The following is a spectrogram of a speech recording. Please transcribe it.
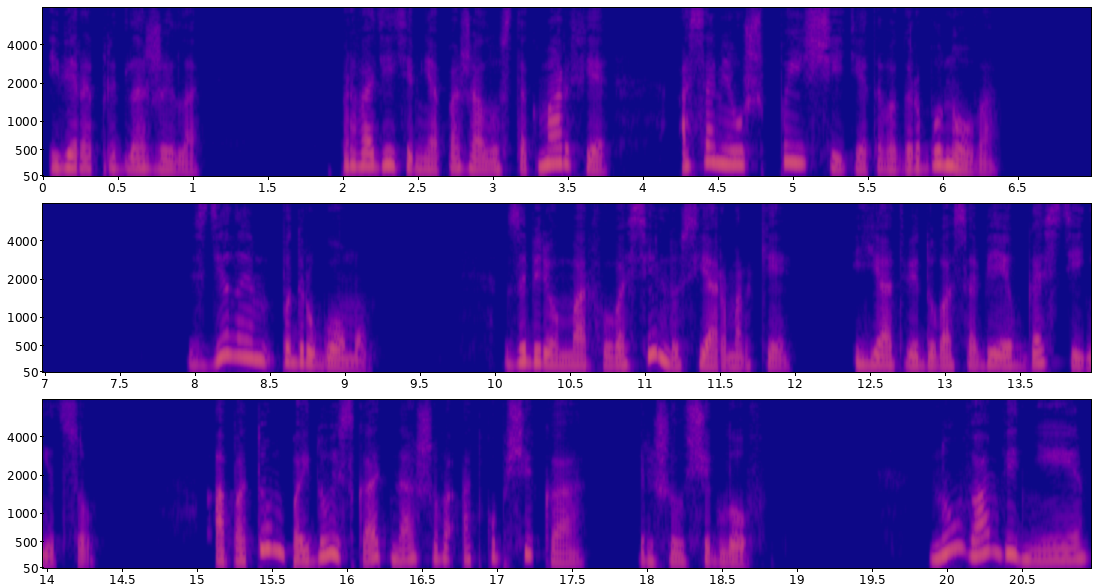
И Вера предложила: "Проводите меня, пожалуйста, к Марфе, а сами уж поищите этого Горбунова". Сделаем по-другому. Заберем Марфу Васильевну с ярмарки, и я отведу вас обеих в гостиницу а потом пойду искать нашего откупщика, решил Щеглов. Ну, вам виднее.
